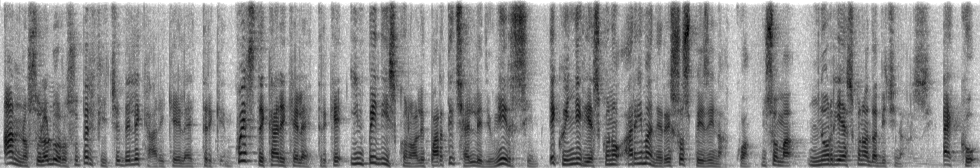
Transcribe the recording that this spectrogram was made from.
hanno sulla loro superficie delle cariche elettriche. Queste cariche elettriche impediscono alle particelle di unirsi e quindi riescono a rimanere sospese in acqua. Insomma, non riescono ad avvicinarsi. Ecco,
